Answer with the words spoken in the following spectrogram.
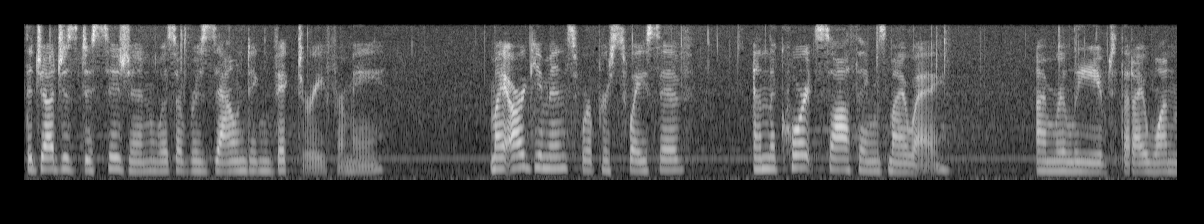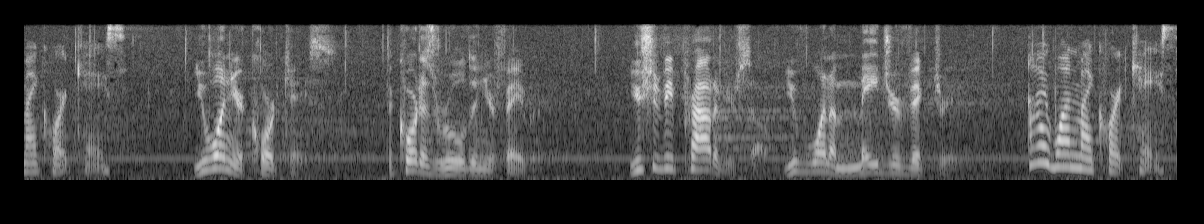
The judge's decision was a resounding victory for me. My arguments were persuasive, and the court saw things my way. I'm relieved that I won my court case. You won your court case. The court has ruled in your favor. You should be proud of yourself. You've won a major victory. I won my court case.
